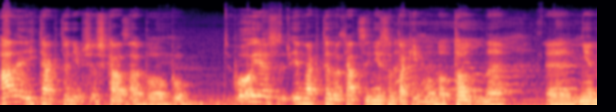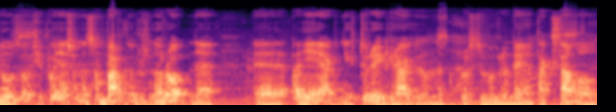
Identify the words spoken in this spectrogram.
Ale i tak to nie przeszkadza, bo, bo, bo jest, jednak te lokacje nie są takie monotonne, nie nudzą się, ponieważ one są bardzo różnorodne, a nie jak w niektórych grach, że one po prostu wyglądają tak samo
